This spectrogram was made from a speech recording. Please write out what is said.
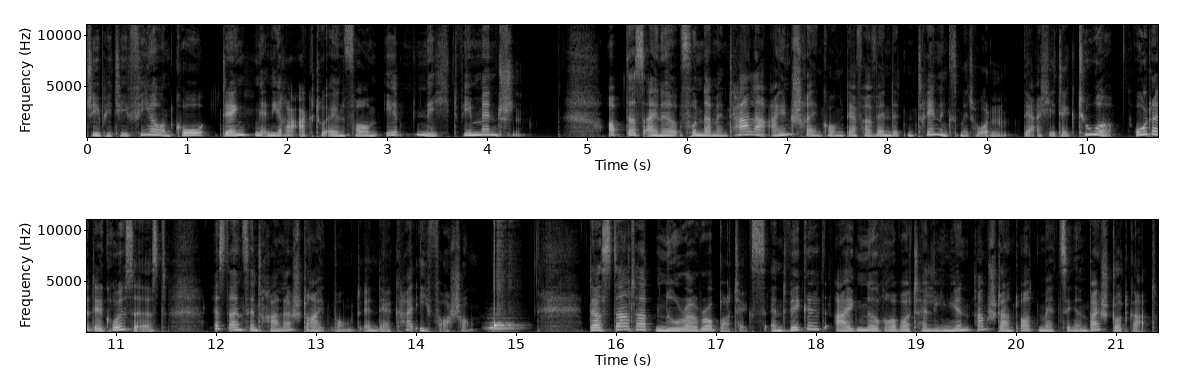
GPT-4 und Co. denken in ihrer aktuellen Form eben nicht wie Menschen. Ob das eine fundamentale Einschränkung der verwendeten Trainingsmethoden, der Architektur oder der Größe ist, ist ein zentraler Streitpunkt in der KI-Forschung. Das Startup Nura Robotics entwickelt eigene Roboterlinien am Standort Metzingen bei Stuttgart.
